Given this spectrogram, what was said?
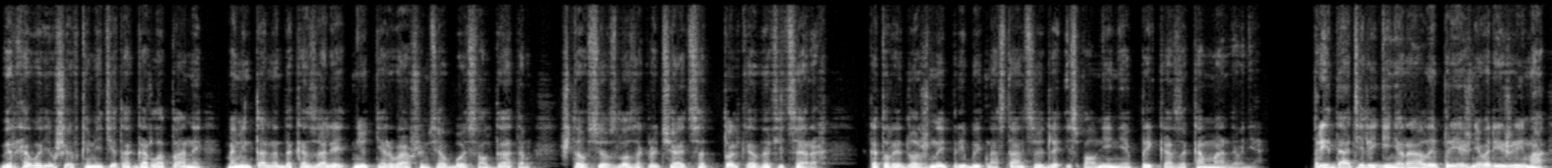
Верховодившие в комитетах горлопаны моментально доказали отнюдь не рвавшимся в бой солдатам, что все зло заключается только в офицерах, которые должны прибыть на станцию для исполнения приказа командования. «Предатели-генералы прежнего режима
